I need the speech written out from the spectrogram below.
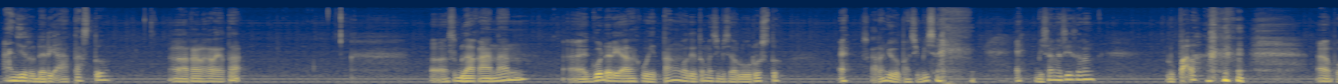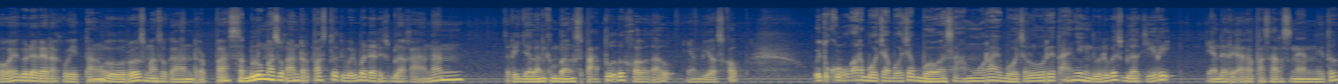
anjir dari atas tuh uh, rel kereta uh, sebelah kanan uh, gue dari arah Kuitang waktu itu masih bisa lurus tuh. Eh sekarang juga masih bisa. Eh bisa gak sih sekarang lupa lah. Nah, pokoknya gue dari arah Kuitang lurus masuk ke underpass. Sebelum masuk underpass tuh tiba-tiba dari sebelah kanan dari jalan kembang sepatu tuh kalau tahu yang bioskop itu keluar bocah-bocah bawa samurai bawa celurit anjing. Tiba-tiba sebelah kiri yang dari arah pasar Senen itu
